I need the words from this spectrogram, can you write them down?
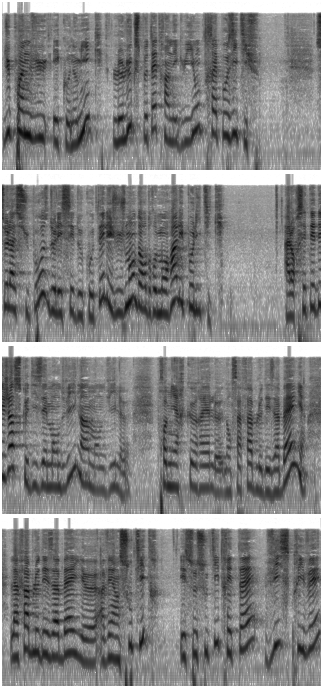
du point de vue économique, le luxe peut être un aiguillon très positif. Cela suppose de laisser de côté les jugements d'ordre moral et politique. Alors c'était déjà ce que disait Mandeville, hein, Mandeville, euh, première querelle dans sa fable des abeilles. La fable des abeilles euh, avait un sous-titre, et ce sous-titre était Vice privé,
